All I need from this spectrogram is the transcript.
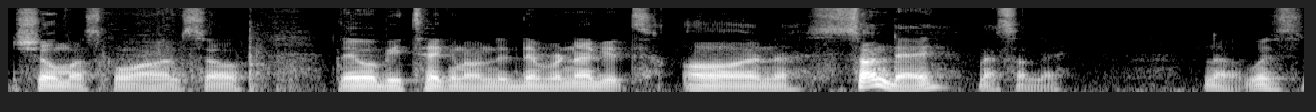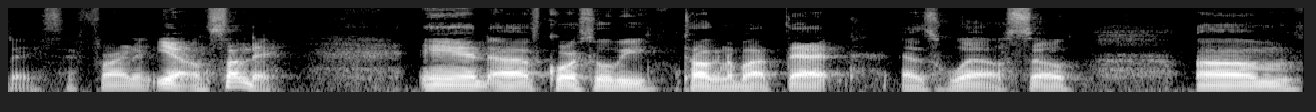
The show must go on. So they will be taking on the Denver Nuggets on Sunday. Not Sunday. No, what is today? Is it Friday? Yeah, on Sunday. And uh, of course, we'll be talking about that as well. So, um,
